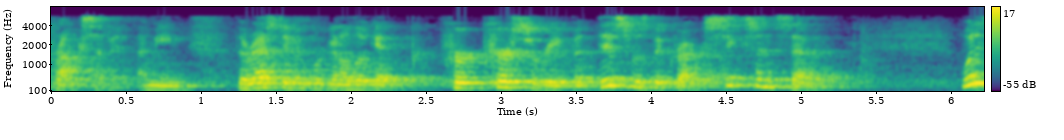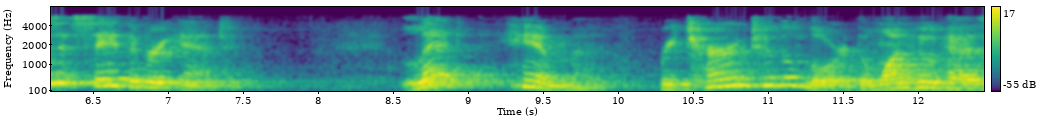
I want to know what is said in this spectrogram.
crux of it. I mean, the rest of it we're going to look at per cursory, but this was the crux. 6 and 7. What does it say at the very end? Let him return to the Lord, the one who has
